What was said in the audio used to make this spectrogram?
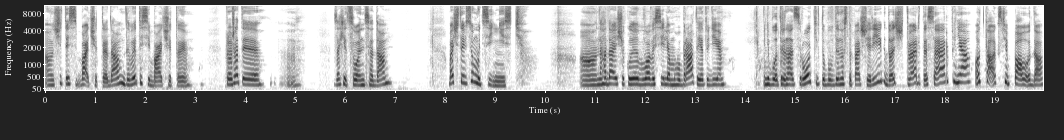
вчитись бачити, да? дивитись і бачити, проважати е, захід сонця, да? бачити в цьому цінність. Нагадаю, що коли було весілля мого брата, я тоді мені було 13 років, то був 91 рік, 24 серпня. Отак співпало, да.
